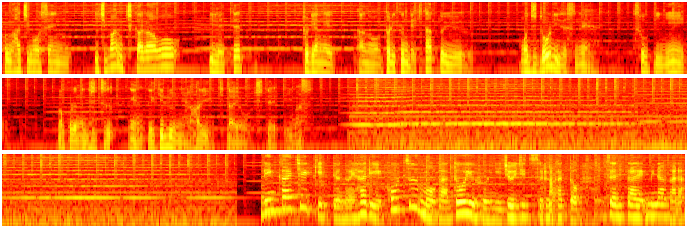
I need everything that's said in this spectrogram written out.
この8号線一番力を入れて取り上げあの取り組んできたという文字通りですね早期に、まあ、これが実現できるようにやはり期待をしています。臨海地域っていうのはやはり交通網がどういうふうに充実するかと全体見ながら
